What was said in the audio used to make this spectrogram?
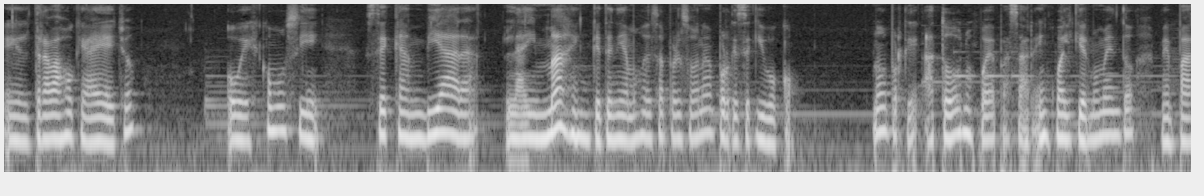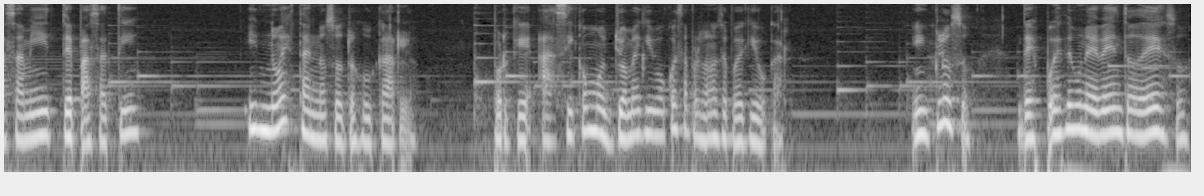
el trabajo que ha hecho o es como si se cambiara la imagen que teníamos de esa persona porque se equivocó. No, porque a todos nos puede pasar. En cualquier momento me pasa a mí, te pasa a ti. Y no está en nosotros juzgarlo. Porque así como yo me equivoco, esa persona se puede equivocar. Incluso después de un evento de esos,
